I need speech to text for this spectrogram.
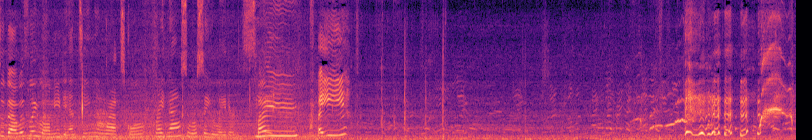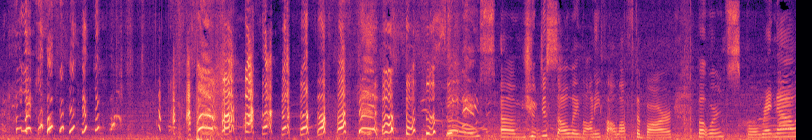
So that was Leilanny dancing, and we're at school right now, so we'll see you later. Bye. Bye. so, um, you just saw Leilanny fall off the bar, but we're in school right now.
